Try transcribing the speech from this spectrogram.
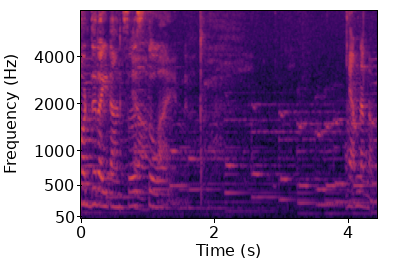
not the right answer. Yeah, so fine. Yum, yum, yum.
